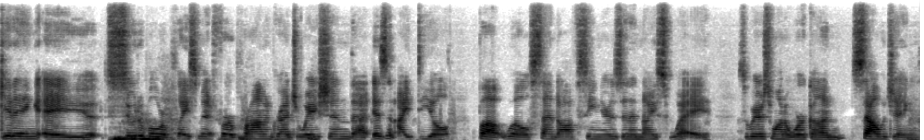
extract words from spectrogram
getting a suitable replacement for prom and graduation that isn't ideal but will send off seniors in a nice way. So we just want to work on salvaging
